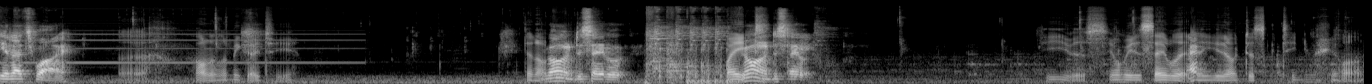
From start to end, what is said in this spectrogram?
Yeah, that's why. Uh, hold on, let me go to you. Then I'll You don't want to disable. wait. Don't want to disable. Beavis. You want me to disable it and then you don't just continue on.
